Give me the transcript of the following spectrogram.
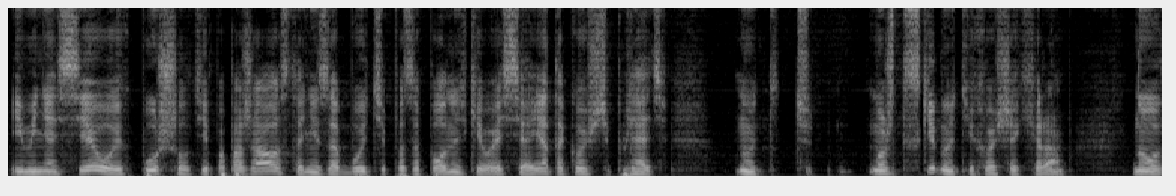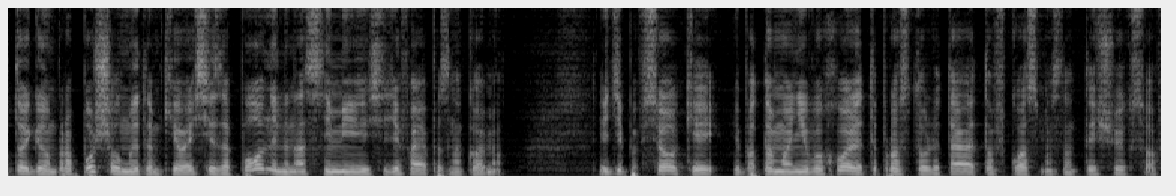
и меня SEO их пушил, типа, пожалуйста, не забудь, типа, заполнить KYC. А я такой, блядь, ну, может, скинуть их вообще к херам. Но в итоге он пропушил, мы там KYC заполнили, нас с ними CDFI познакомил. И типа, все окей. И потом они выходят и просто улетают там в космос на тысячу иксов.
